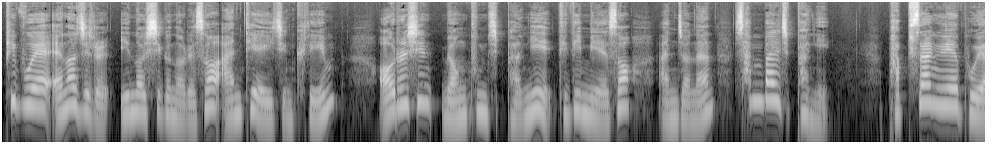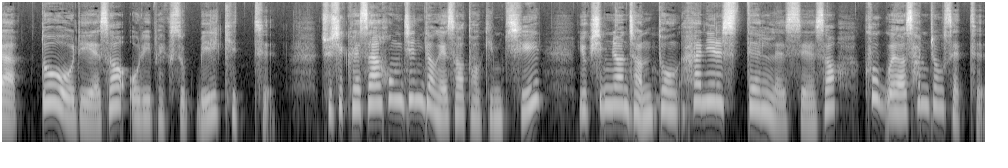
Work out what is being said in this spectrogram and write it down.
피부의 에너지를 이너 시그널에서 안티에이징 크림. 어르신 명품 지팡이 디디미에서 안전한 삼발 지팡이. 밥상 위의 보약 또 오리에서 오리 백숙 밀키트. 주식회사 홍진경에서 더 김치. 60년 전통 한일 스테인레스에서 cookware 3종 세트.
